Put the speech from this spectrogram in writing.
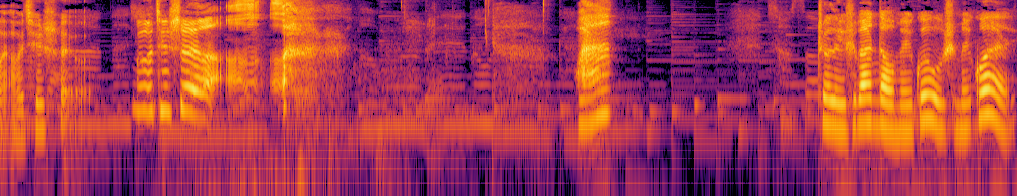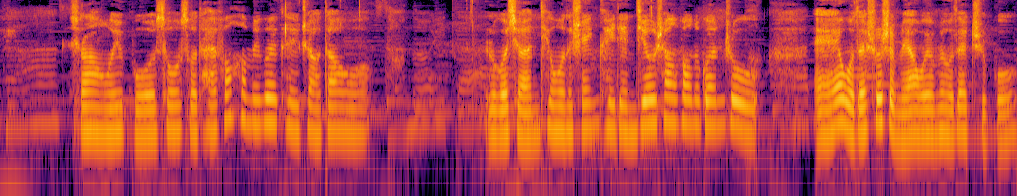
我要去睡了，我要去睡了，晚安。这里是半岛玫瑰，我是玫瑰。新浪微博搜索“台风和玫瑰”可以找到我。如果喜欢听我的声音，可以点击右上方的关注。哎，我在说什么呀？我有没有在直播？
